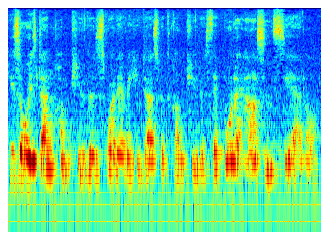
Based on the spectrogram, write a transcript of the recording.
He's always done computers, whatever he does with computers. They bought a house in Seattle,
